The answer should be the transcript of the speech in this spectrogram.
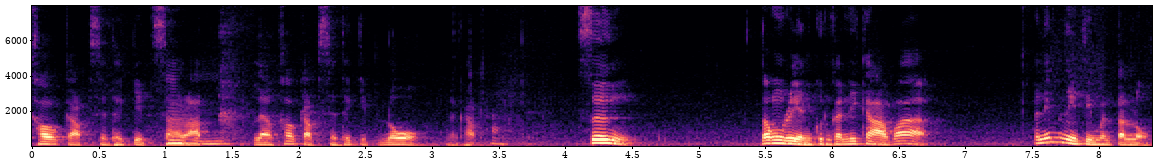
เข้ากับเศรษฐกิจสหรัฐแล้วเข้ากับเศรษฐกิจโลกนะครับค่ะซึ่งต้องเรียนคุณกนิกาว่า อันนี้มันจริงๆมันตลก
